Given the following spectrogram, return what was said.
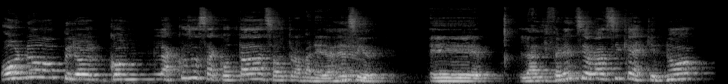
O no, pero con las cosas acotadas a otra manera. Es decir, eh, la diferencia básica es que no,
